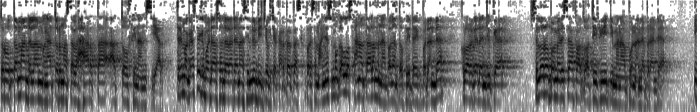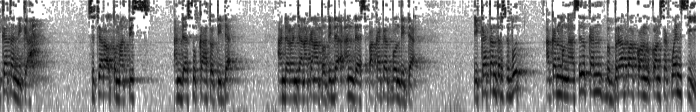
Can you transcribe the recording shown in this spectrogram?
terutama dalam mengatur masalah harta atau finansial. Terima kasih kepada saudara Danang Sindu di Yogyakarta atas kebersamaannya. Semoga Allah Subhanahu wa taala menampakkan taufik kepada Anda, keluarga dan juga seluruh pemirsa Fatwa TV di mana pun Anda berada. Ikatan nikah secara otomatis Anda suka atau tidak, Anda rencanakan atau tidak, Anda sepakat ataupun tidak. Ikatan tersebut akan menghasilkan beberapa konsekuensi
